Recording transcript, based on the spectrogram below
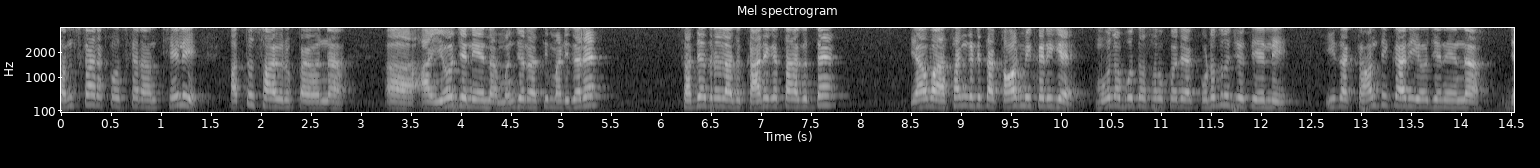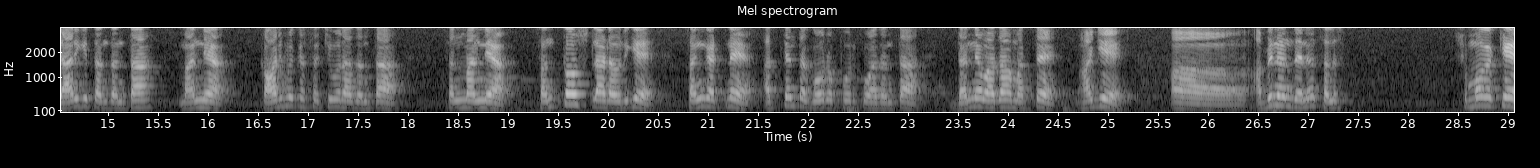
ಸಂಸ್ಕಾರಕ್ಕೋಸ್ಕರ ಅಂಥೇಳಿ ಹತ್ತು ಸಾವಿರ ರೂಪಾಯಿಯನ್ನು ಆ ಯೋಜನೆಯನ್ನು ಮಂಜೂರಾತಿ ಮಾಡಿದ್ದಾರೆ. ಸದ್ಯದರಲ್ಲಿ ಅದು ಕಾರ್ಯಗತ ಆಗುತ್ತೆ. ಯಾವ ಅಸಂಘಟಿತ ಕಾರ್ಮಿಕರಿಗೆ ಮೂಲಭೂತ ಸೌಕರ್ಯ ಕೊಡೋದ್ರ ಜೊತೆಯಲ್ಲಿ ಈತ ಕ್ರಾಂತಿಕಾರಿ ಯೋಜನೆಯನ್ನು ಜಾರಿಗೆ ತಂದಂಥ ಮಾನ್ಯ ಕಾರ್ಮಿಕ ಸಚಿವರಾದಂಥ ಸನ್ಮಾನ್ಯ ಸಂತೋಷ್ ಲಾಡ್ ಅವರಿಗೆ ಸಂಘಟನೆ ಅತ್ಯಂತ ಗೌರವಪೂರ್ವಕವಾದಂಥ ಧನ್ಯವಾದ ಮತ್ತು ಹಾಗೆ ಅಭಿನಂದನೆ ಸಲ್ಲಿಸ್ ಶಿವಮೊಗ್ಗಕ್ಕೆ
